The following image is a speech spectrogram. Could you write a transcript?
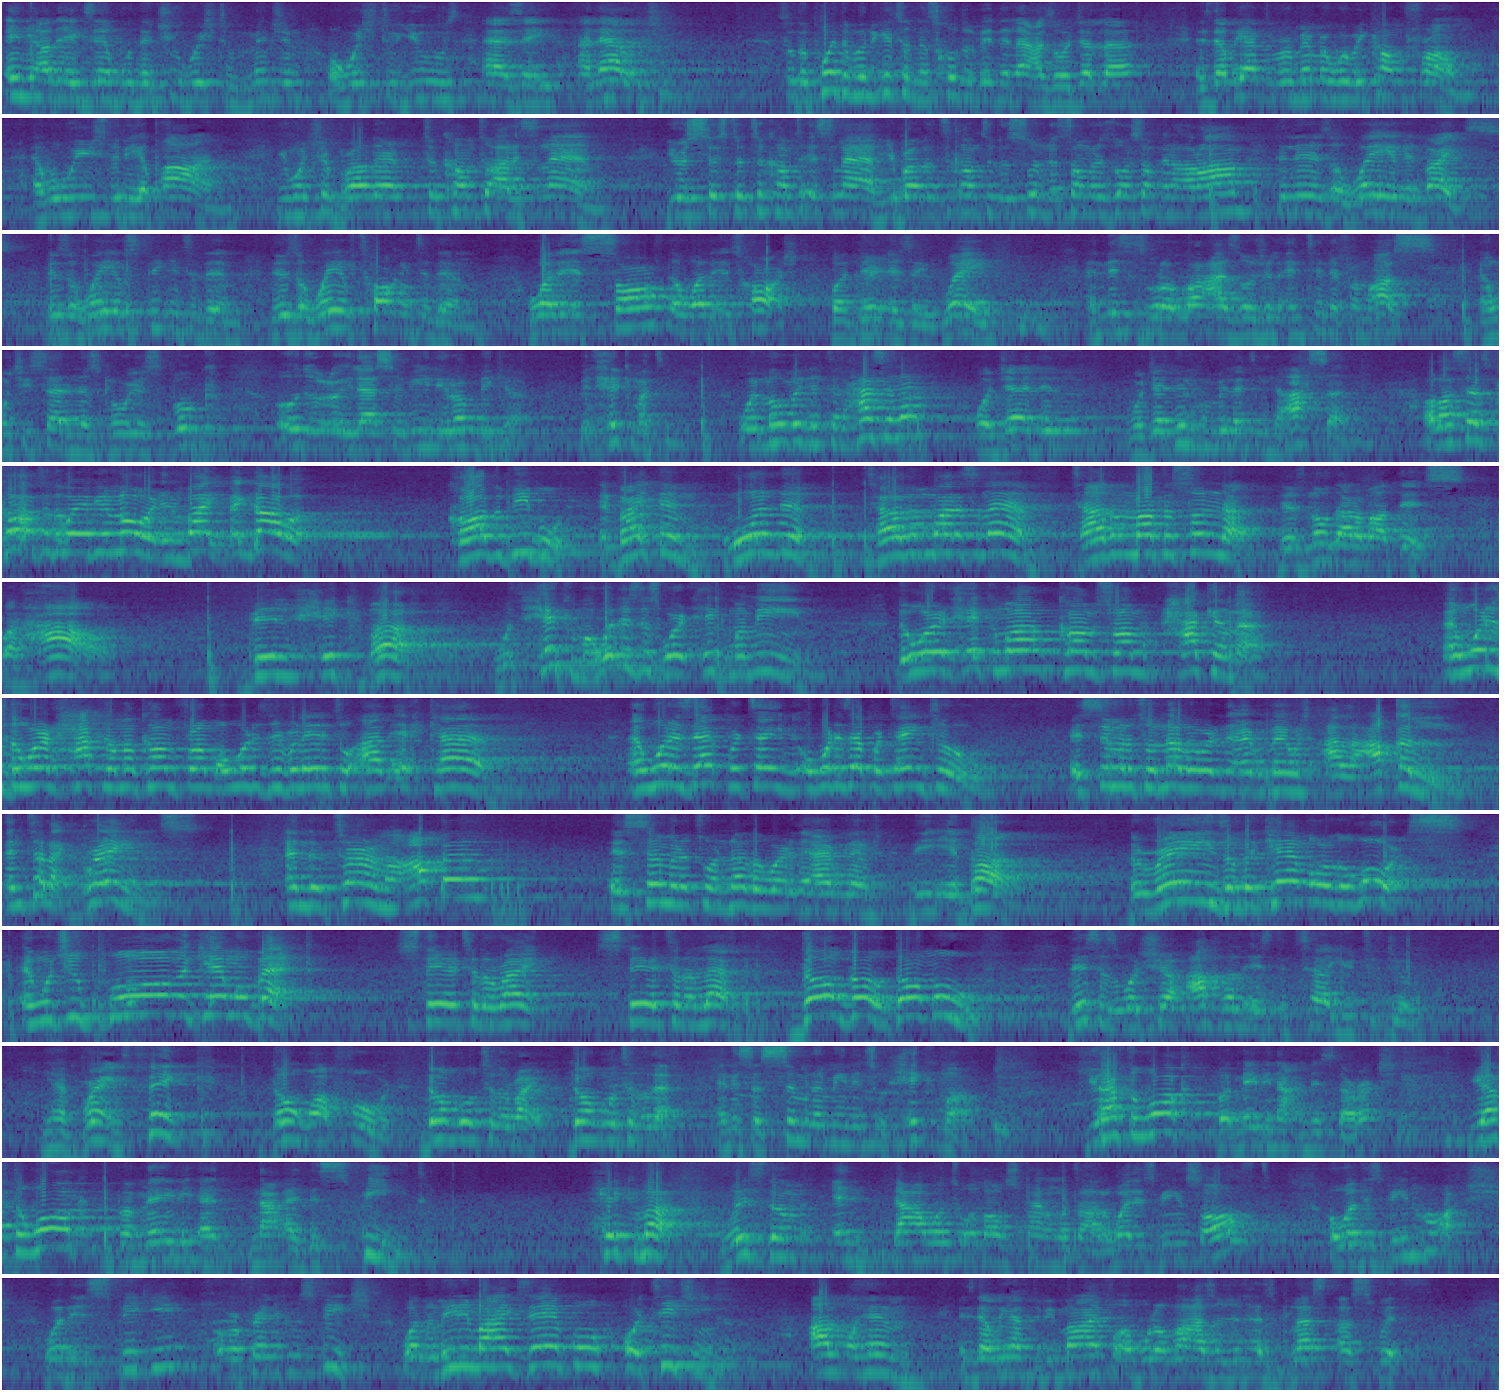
Any other example that you wish to mention or wish to use as a analogy. So the point that we're going to get to in this khutbah is that we have to remember where we come from and what we used to be upon. You want your brother to come to al-Islam your sister to come to Islam, your brother to come to the Sunnah, someone is doing something haram, then there's a way of advice. There's a way of speaking to them. There's a way of talking to them. Whether it's soft or whether it's harsh, but there is a way. And this is what Allah Azza wa intended from us. And what He said in this glorious book, أُدْعُ إِلَى سَبِيلِ رَبِّكَ بِالْحِكْمَةِ وَالْمَوْعِدَةِ الْحَسَنَةِ وَجَادِلْ وَجَادِلْهُمْ بِالَّتِي أَحْسَنُ Allah says, call to the way of your Lord, invite, make dawah. Call the people, invite them, warn them, tell them about Islam, tell them about the Sunnah. There's no doubt about this. But how? Bil hikmah. With hikmah. What does this word hikmah mean? The word hikmah comes from hakama. And what does the word hakama come from? Or what is it related to? Al-ihkam. And what does that pertain, or what does that pertain to? It's similar to another word in the Arabic language, al-aql, intellect, brains. And the term aql is similar to another word in the Arabic language, the iqal. The reins of the camel or the horse. And when you pull the camel back, steer to the right, steer to the left. Don't go, don't move. This is what your aql is to tell you to do. You have brains, think. Don't walk forward. Don't go to the right. Don't go to the left. And it's a similar meaning to hikmah. You have to walk, but maybe not in this direction. You have to walk, but maybe at, not at this speed. Hikmah, wisdom and da'wah to Allah subhanahu wa ta'ala, whether it's being soft or whether it's being harsh, whether it's speaking or refraining from speech, whether leading by example or teaching. Al-Muhim is that we have to be mindful of what Allah has blessed us with.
